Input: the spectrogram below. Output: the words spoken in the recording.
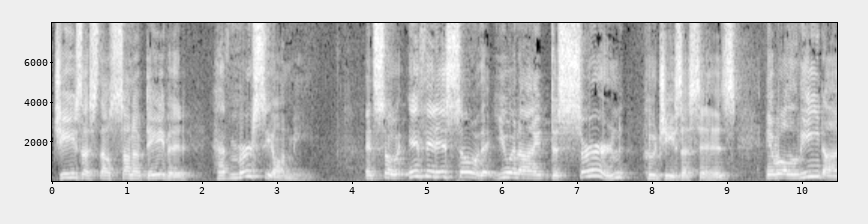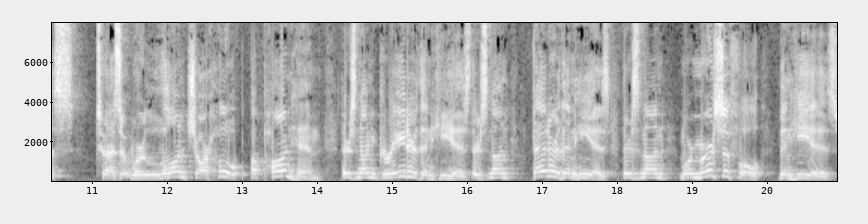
Jesus, thou son of David, have mercy on me. And so, if it is so that you and I discern who Jesus is, it will lead us to, as it were, launch our hope upon him. There's none greater than he is, there's none better than he is, there's none more merciful than he is.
